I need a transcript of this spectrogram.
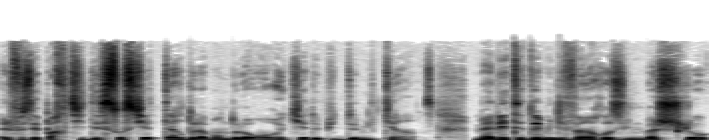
Elle faisait partie des sociétaires de la bande de Laurent Ruquier depuis 2015. Mais à l'été 2020, Roselyne Bachelot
